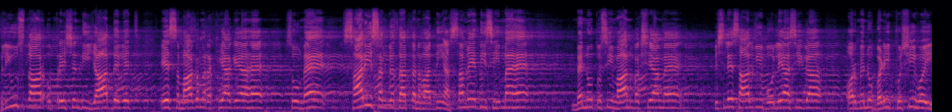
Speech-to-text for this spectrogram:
ਬਲੂ ਸਟਾਰ ਆਪਰੇਸ਼ਨ ਦੀ ਯਾਦ ਦੇ ਵਿੱਚ ਇਹ ਸਮਾਗਮ ਰੱਖਿਆ ਗਿਆ ਹੈ। ਸੋ ਮੈਂ ਸਾਰੀ ਸੰਗਤ ਦਾ ਧੰਨਵਾਦੀ ਹਾਂ। ਸਮੇਂ ਦੀ ਸੀਮਾ ਹੈ। ਮੈਨੂੰ ਤੁਸੀਂ ਮਾਣ ਬਖਸ਼ਿਆ। ਮੈਂ ਪਿਛਲੇ ਸਾਲ ਵੀ ਬੋਲਿਆ ਸੀਗਾ ਔਰ ਮੈਨੂੰ ਬੜੀ ਖੁਸ਼ੀ ਹੋਈ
